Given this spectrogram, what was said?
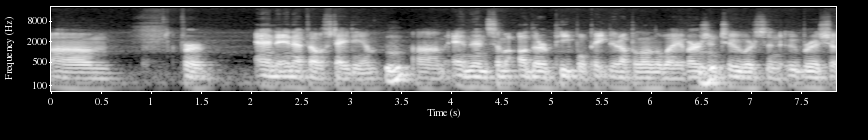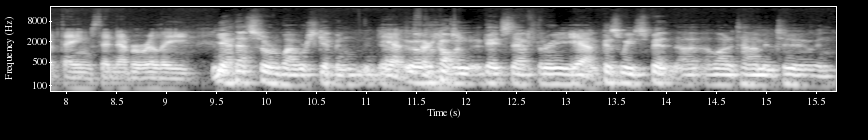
um, for an NFL stadium, Mhm. um, and then some other people picked it up along the way. Version Mm-hmm. two was an Uberish of things that never really. Yeah, that's sort of why we're skipping. Uh, Yeah, we're calling Gate Staff three. Yeah. because we spent a, a lot of time in two and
